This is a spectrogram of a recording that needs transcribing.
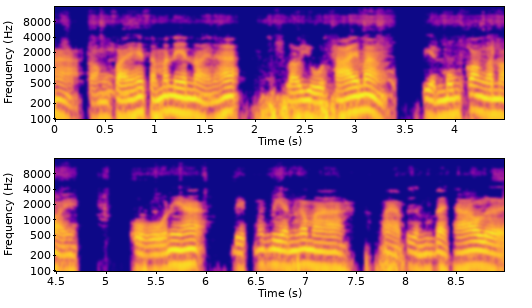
่าส่องไฟให้สามเณรหน่อยนะฮะ เราอยู่ท้ายมั่ง เปลี่ยนมุมกล้องกันหน่อย โอ้โห นี่ฮะ เด็กนักเรียนก็มามาตื่นแต่เช้าเลย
